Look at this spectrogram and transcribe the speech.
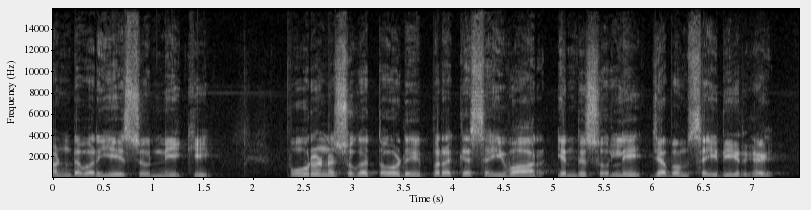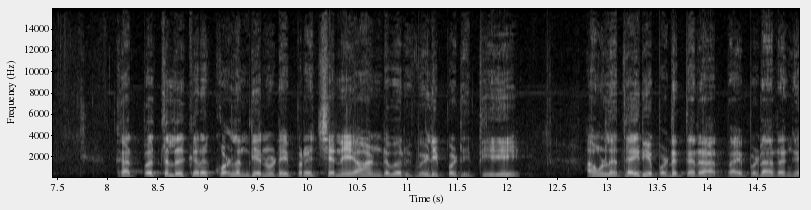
ஆண்டவர் இயேசு நீக்கி பூரண சுகத்தோடு பிறக்க செய்வார் என்று சொல்லி ஜெபம் செய்தீர்கள். கற்பத்தில் இருக்கிற குழந்தையினுடைய பிரச்சனையை ஆண்டவர் வெளிப்படுத்தி அவங்கள தைரியப்படுத்துகிறார் பயப்படாதங்க.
